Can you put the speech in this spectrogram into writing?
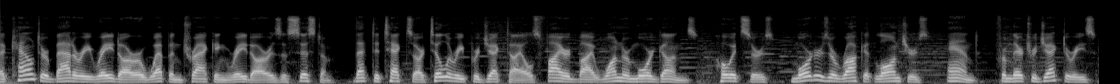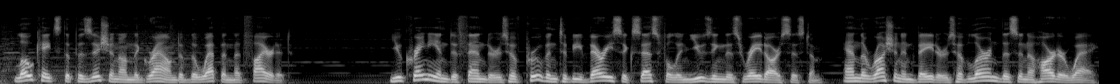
A counter-battery radar or weapon tracking radar is a system that detects artillery projectiles fired by one or more guns, howitzers, mortars or rocket launchers, and, from their trajectories, locates the position on the ground of the weapon that fired it. Ukrainian defenders have proven to be very successful in using this radar system, and the Russian invaders have learned this in a harder way.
